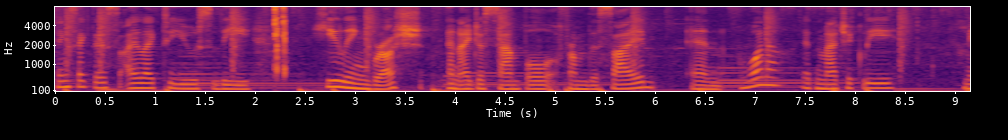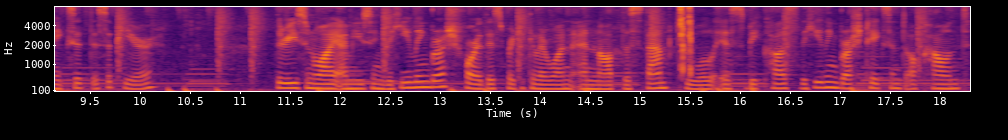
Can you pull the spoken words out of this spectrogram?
things like this, I like to use the healing brush and I just sample from the side and voila, it magically makes it disappear. The reason why I'm using the healing brush for this particular one and not the stamp tool is because the healing brush takes into account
